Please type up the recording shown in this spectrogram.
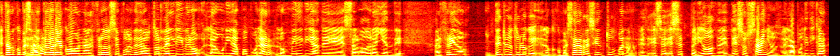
Estamos conversando hasta ahora con Alfredo Sepúlveda, autor del libro La Unidad Popular, los mil días de Salvador Allende. Alfredo, dentro de tú lo que, lo que conversabas recién, tú, bueno, ese, ese periodo de, de esos años, la política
